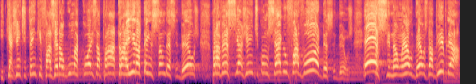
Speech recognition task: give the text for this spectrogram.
E que a gente tem que fazer alguma coisa para atrair a atenção desse Deus, para ver se a gente consegue o favor desse Deus. Esse não é o Deus da Bíblia,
